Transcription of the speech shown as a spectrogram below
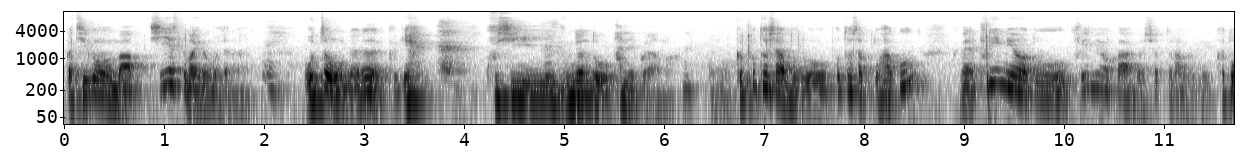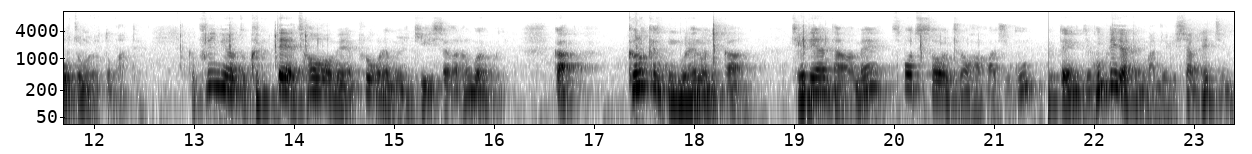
그러니까 지금은 막 CS 막 이런 거잖아. 네. 5.5면은 그게 96년도 판일 거야 아마. 네. 어, 그 포토샵으로 포토샵도 하고 그다음에 프리미어도 프리미어가 몇이었더라 그게. 그것도 5.5였던 것 같아. 그 프리미어도 그때 처음에 프로그램을 익히기 시작을 한 거였거든. 그러니까 그렇게 해서 공부를 해놓으니까 제대한 다음에 스포츠 서울 들어가가지고 그때 이제 홈페이지 같은 거 만들기 시작을 했지.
